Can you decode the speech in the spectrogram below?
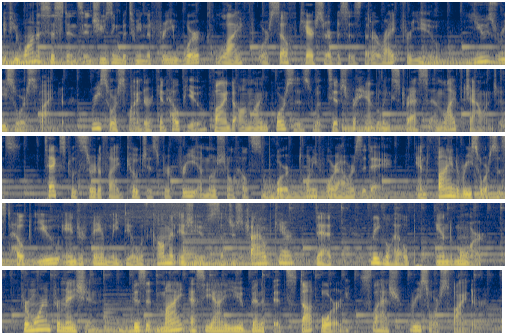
If you want assistance in choosing between the free work, life, or self care services that are right for you, use Resource Finder. Resource Finder can help you find online courses with tips for handling stress and life challenges. Text with certified coaches for free emotional health support 24 hours a day. And find resources to help you and your family deal with common issues such as childcare, debt, legal help, and more. For more information, visit myseiubenefits.org slash resourcefinder.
